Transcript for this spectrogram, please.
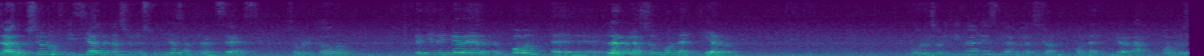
traducción oficial de Naciones Unidas al francés, sobre todo, que tiene que ver con eh, la relación con la tierra. Pueblos originarios y la relación con la tierra, pueblos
